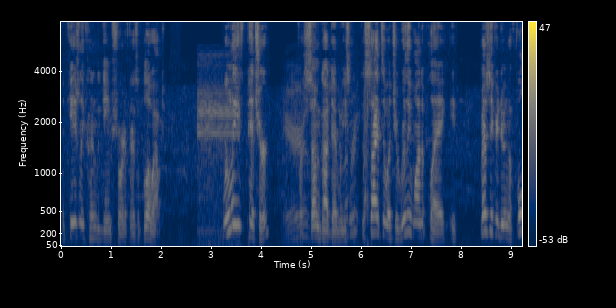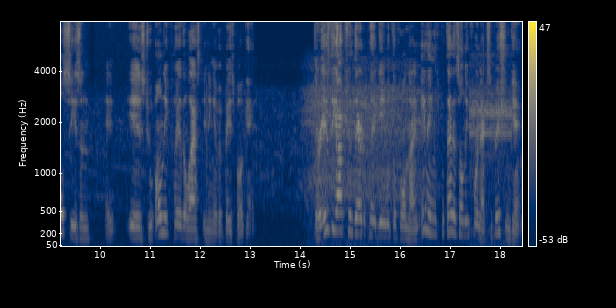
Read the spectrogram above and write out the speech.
occasionally cutting the game short if there's a blowout. Relief pitcher, for some goddamn reason, decides that what you really want to play, especially if you're doing a full season, is to only play the last inning of a baseball game. There is the option there to play a game with the full nine innings, but that is only for an exhibition game.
